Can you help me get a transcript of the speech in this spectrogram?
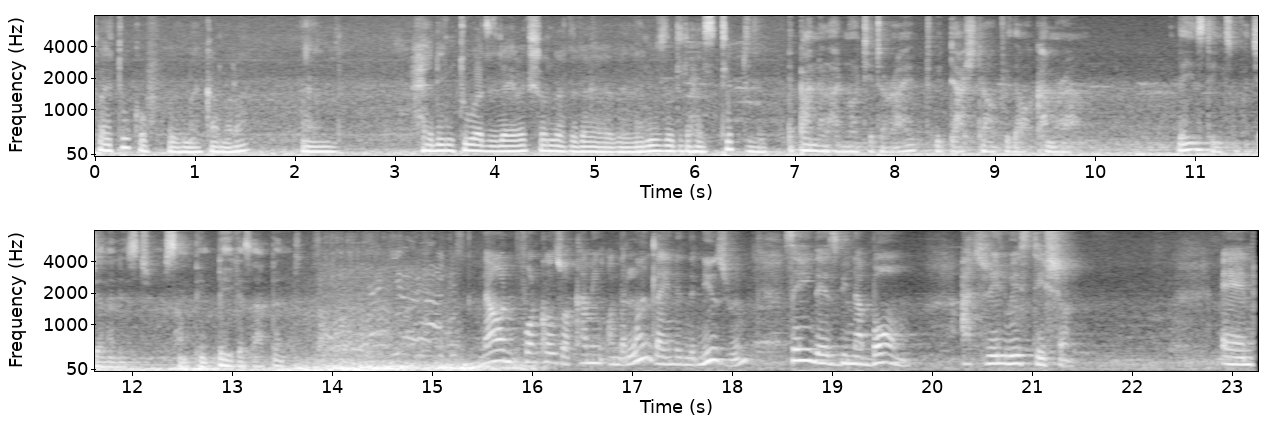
So I took off with my camera and heading towards the direction that the, the, the news editor has tipped me. The panel had not yet arrived. We dashed out with our camera. The instincts of a journalist, something big has happened. Now phone calls were coming on the landline in the newsroom saying there's been a bomb at railway station. And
